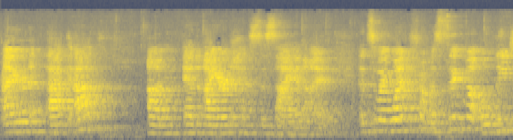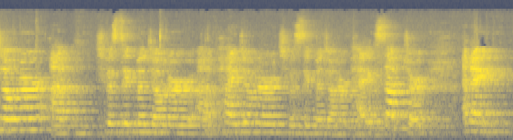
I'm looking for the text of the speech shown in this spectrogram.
iron ACAC, um, and iron hexacyanide. And so I went from a sigma-only donor um, to a sigma donor uh, pi donor to a sigma donor pi acceptor, and I,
